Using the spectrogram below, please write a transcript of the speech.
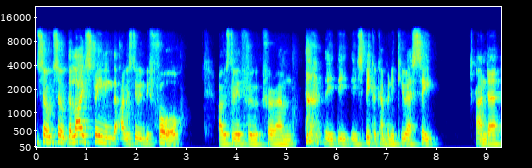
so so the live streaming that I was doing before, I was doing for for um, the, the the speaker company QSC, and uh,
